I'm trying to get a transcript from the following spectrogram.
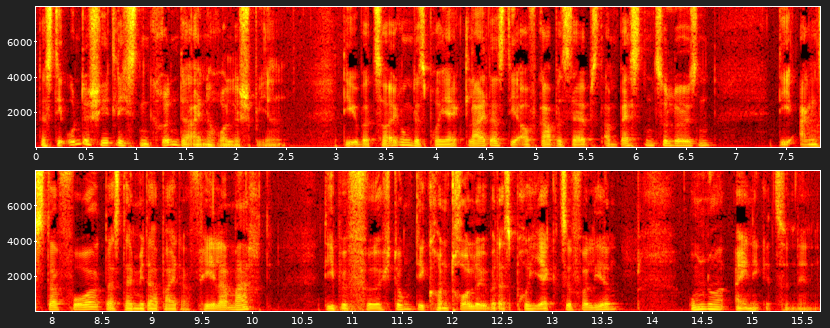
dass die unterschiedlichsten Gründe eine Rolle spielen. Die Überzeugung des Projektleiters, die Aufgabe selbst am besten zu lösen, die Angst davor, dass der Mitarbeiter Fehler macht, die Befürchtung, die Kontrolle über das Projekt zu verlieren, um nur einige zu nennen.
